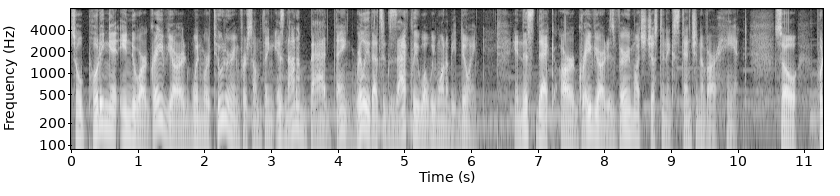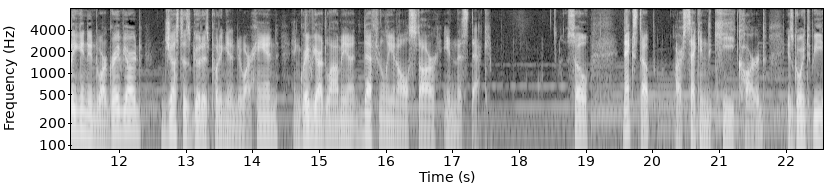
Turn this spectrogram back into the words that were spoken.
so putting it into our graveyard when we're tutoring for something is not a bad thing. Really, that's exactly what we want to be doing. In this deck, our graveyard is very much just an extension of our hand. So putting it into our graveyard, just as good as putting it into our hand, and Graveyard Lamia, definitely an all-star in this deck. So next up, our second key card is going to be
